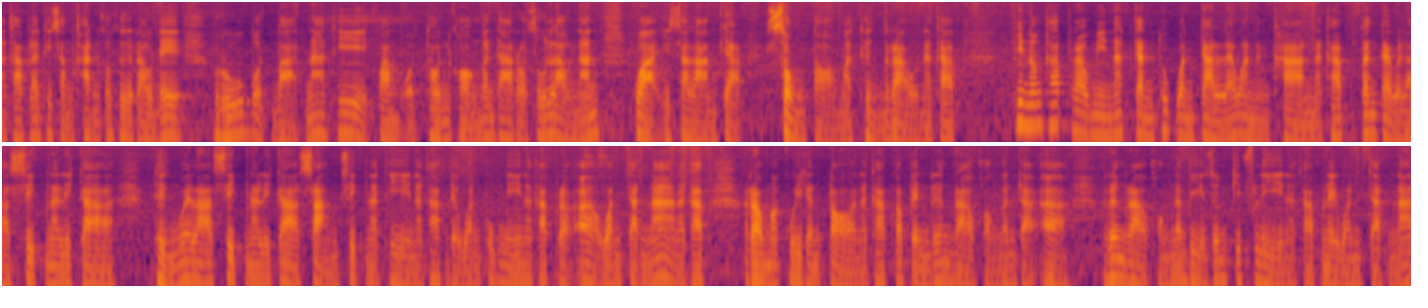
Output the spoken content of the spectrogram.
นะครับ และที่สำคัญก็คือเราได้รู้บทบาทหน้าที่ความอดทนของบรรดารอซูลเหล่านั้น กว่าอิสลามจะส่งต่อมาถึงเรานะครับ พี่น้องครับเรามีนัดกันทุกวันจันทร์และวันอังคารนะครับ ตั้งแต่เวลา 10 นาฬิกาถึงเวลา 10 นาฬิกา 30 นาทีนะครับ เดี๋ยววันพรุ่งนี้นะครับวันจันทร์หน้านะครับ เรามาคุยกันต่อนะครับ ก็เป็นเรื่องราวของบรรดาเรื่องราวของนบีซุนกิฟลีนะครับในวันจันทร์หน้า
